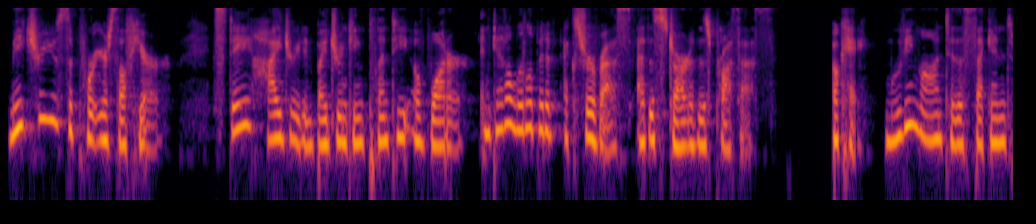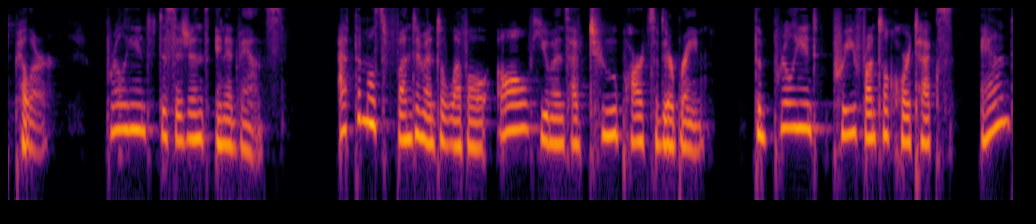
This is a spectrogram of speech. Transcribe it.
Make sure you support yourself here. Stay hydrated by drinking plenty of water and get a little bit of extra rest at the start of this process. Okay, moving on to the second pillar brilliant decisions in advance. At the most fundamental level, all humans have two parts of their brain the brilliant prefrontal cortex and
